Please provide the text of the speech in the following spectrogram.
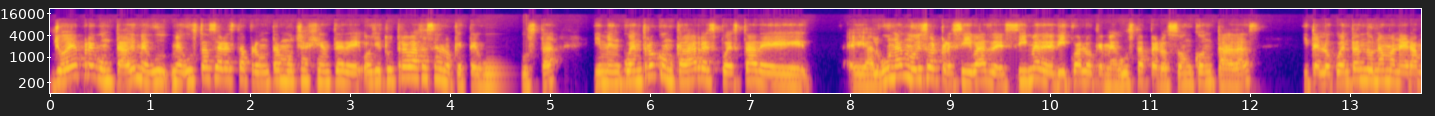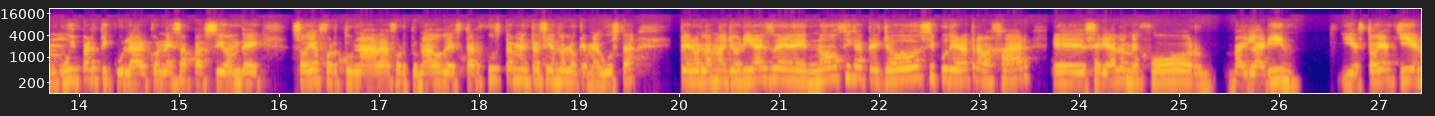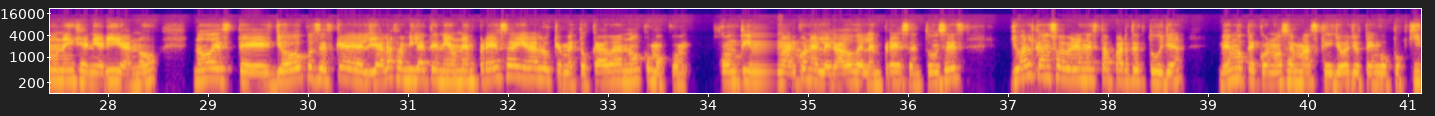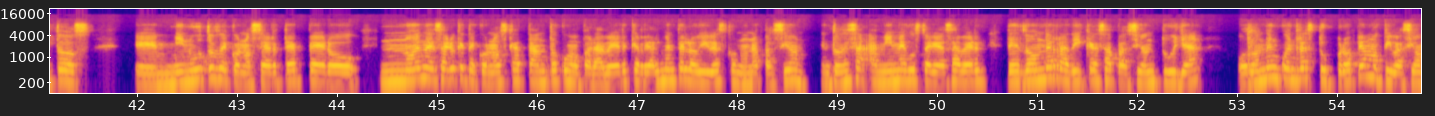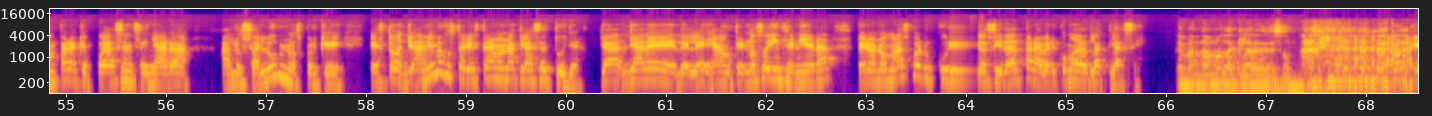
yo he preguntado y me, gusta hacer esta pregunta a mucha gente de, oye, tú trabajas en lo que te gusta y me encuentro con cada respuesta de eh, algunas muy sorpresivas de sí me dedico a lo que me gusta, pero son contadas y te lo cuentan de una manera muy particular con esa pasión de soy afortunada, afortunado de estar justamente haciendo lo que me gusta, pero la mayoría es de no, fíjate, yo si pudiera trabajar eh, sería lo mejor bailarín y estoy aquí en una ingeniería, ¿no? No, este, yo pues es que ya la familia tenía una empresa y era lo que me tocaba, ¿no? Como con, continuar con el legado de la empresa. Entonces, yo alcanzo a ver en esta parte tuya, Memo te conoce más que yo, yo tengo poquitos eh, minutos de conocerte, pero no es necesario que te conozca tanto como para ver que realmente lo vives con una pasión. Entonces, a, a mí me gustaría saber de dónde radica esa pasión tuya o dónde encuentras tu propia motivación para que puedas enseñar a, a los alumnos, porque esto, a mí me gustaría estar en una clase tuya, ya, ya de, de aunque no soy ingeniera, pero nomás por curiosidad para ver cómo das la clase. Te mandamos la clave de Zoom. ok.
